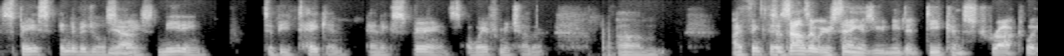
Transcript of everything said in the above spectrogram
space individual space yeah. needing to be taken and experienced away from each other. Um, I think that so it sounds like what you're saying is you need to deconstruct what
